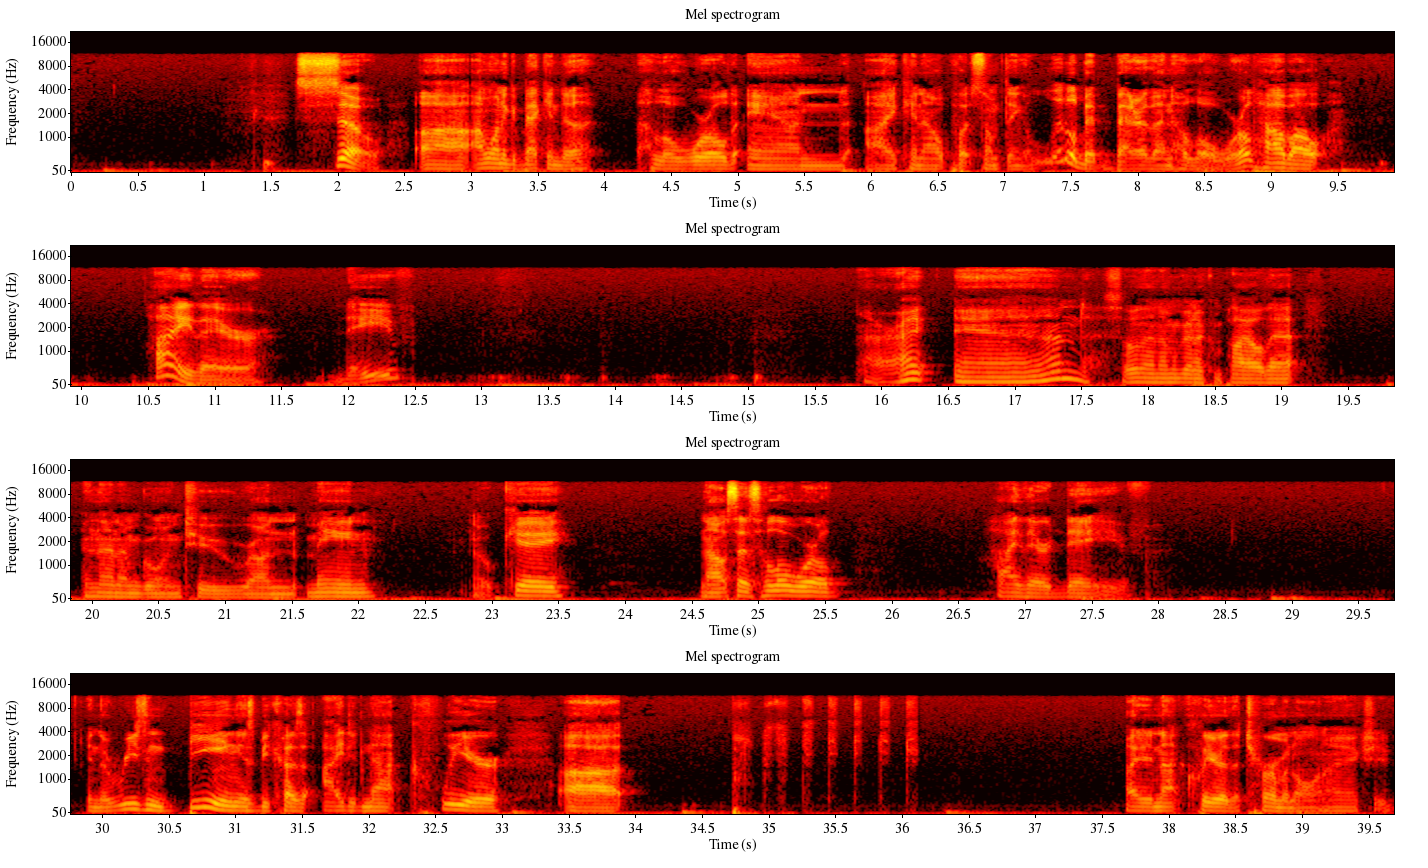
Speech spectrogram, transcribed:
So, uh, I want to get back into Hello World and I can output something a little bit better than Hello World. How about, hi there, Dave? Alright, and so then I'm going to compile that, and then I'm going to run main, okay. Now it says, hello world, hi there Dave. And the reason being is because I did not clear, uh, I did not clear the terminal, and I actually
